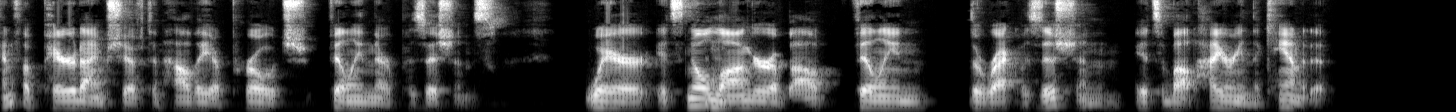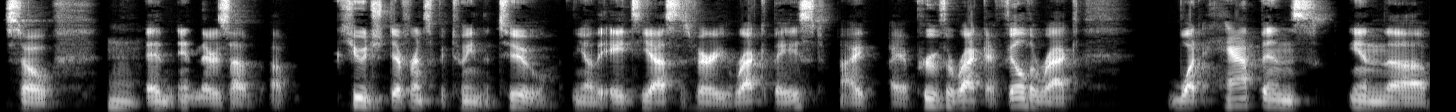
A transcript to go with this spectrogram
kind of a paradigm shift in how they approach filling their positions, where it's no mm-hmm. longer about filling the requisition, it's about hiring the candidate. So, mm. and, and, there's a, a, huge difference between the two. You know, the ATS is very rec based. I, I approve the rec, I fill the rec. What happens in the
